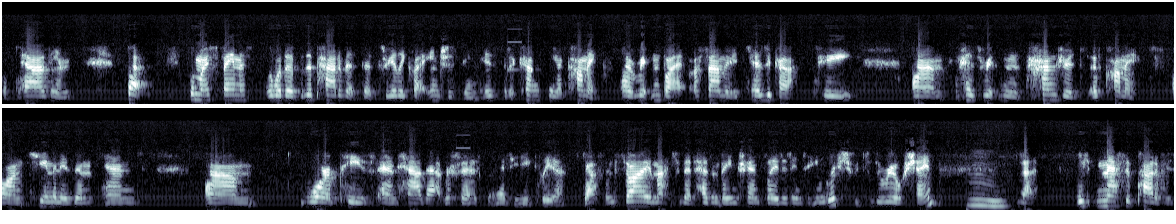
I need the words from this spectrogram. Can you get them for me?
that powers him. But the most famous, or the, the part of it that's really quite interesting, is that it comes from a comic uh, written by Osamu Tezuka, who um, has written hundreds of comics on humanism and um, war and peace and how that refers to anti-nuclear stuff. And so much of it hasn't been translated into English, which is a real shame. But a massive part of his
